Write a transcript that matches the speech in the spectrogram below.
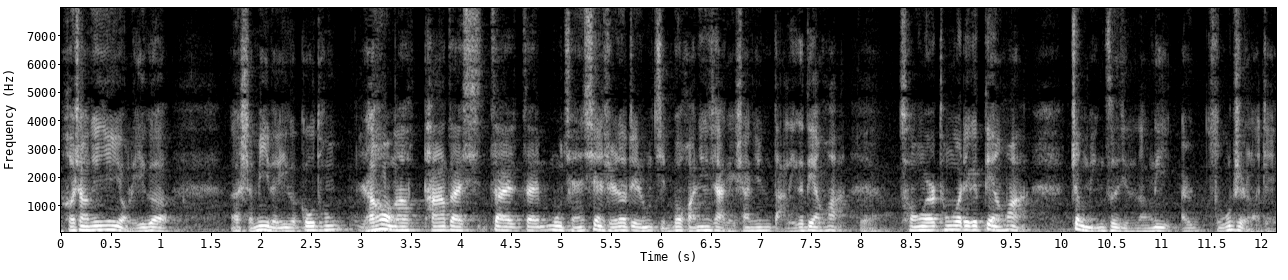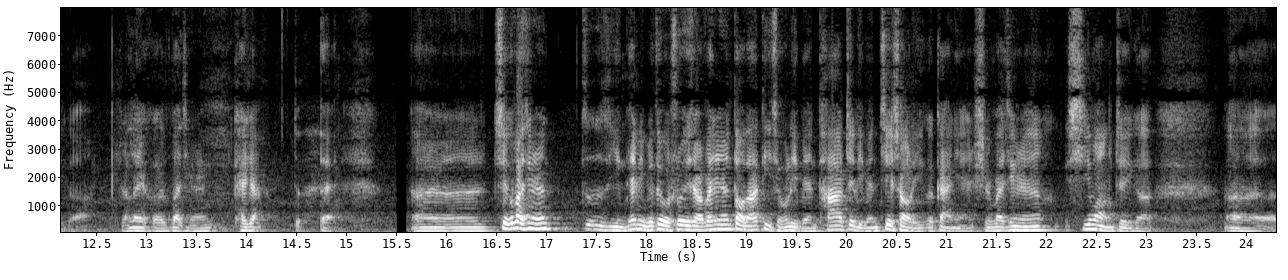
和上将军有了一个。呃，神秘的一个沟通，然后呢，他在在在目前现实的这种紧迫环境下，给山君打了一个电话，对，从而通过这个电话证明自己的能力，而阻止了这个人类和外星人开战。对对，呃，这个外星人，这影片里面对我说一下，外星人到达地球里边，他这里边介绍了一个概念，是外星人希望这个。呃，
